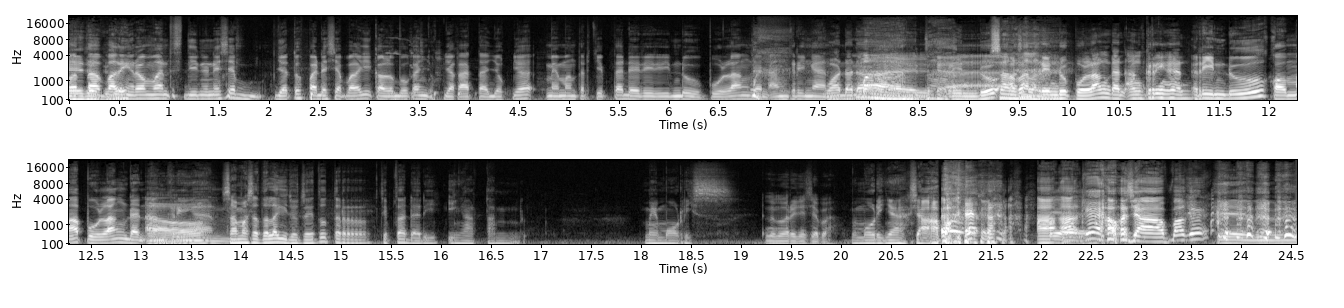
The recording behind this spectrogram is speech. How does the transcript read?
Kota paling romantis di Indonesia jatuh pada siapa lagi kalau bukan Yogyakarta. Jogja memang tercipta dari rindu, pulang dan angkringan. Wadadai. Rindu Salah, apa? salah. Rindu pulang dan angkringan. Rindu, koma pulang dan Oh, angkringan. Sama satu lagi Jogja itu tercipta dari ingatan memoris. Memorinya siapa? Memorinya siapa kek? AA kek apa siapa kek? Iya, bener-bener.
